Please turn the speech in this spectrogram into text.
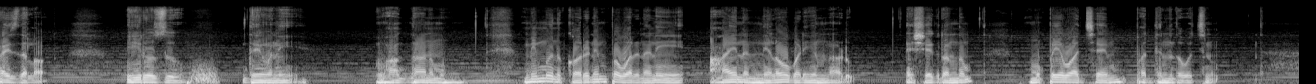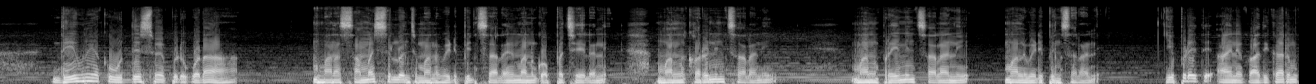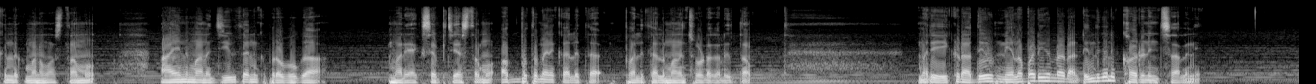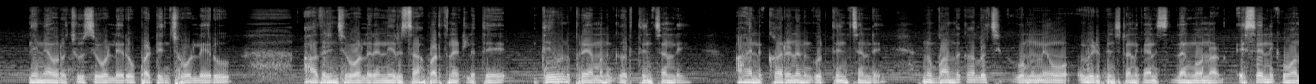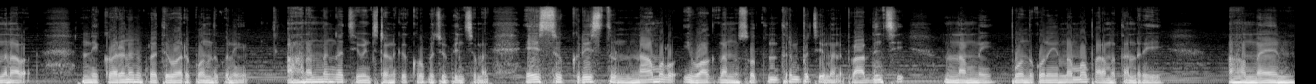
Praise the lord ఈరోజు దేవుని వాగ్దానము మిమ్మల్ని కరుణింపవలనని ఆయన నిలవబడి ఉన్నాడు. యశగ్రంథం ముప్పైవ అధ్యాయం పద్దెనిమిదవ వచనం. దేవుని యొక్క ఉద్దేశం ఎప్పుడు కూడా మన సమస్యల్లోంచి మనం విడిపించాలని మనం గొప్ప చేయాలని మనల్ని కరుణించాలని మనం ప్రేమించాలని మనం విడిపించాలని ఎప్పుడైతే ఆయన యొక్క అధికారం కిందకు మనం వస్తామో ఆయన మన జీవితానికి ప్రభుగా మరి యాక్సెప్ట్ చేస్తామో అద్భుతమైన కలిత ఫలితాలు మనం చూడగలుగుతాం. మరి ఇక్కడ దేవుడు నిలబడి ఉన్నాడు అంటే ఎందుకని కరుణించాలని? నేను చూసేవాళ్ళు లేరు పట్టించేవాళ్ళు లేరు ఆదరించేవాళ్ళు లేరు నిరుత్సాహపడుతున్నట్లయితే దేవుని ప్రేమను గుర్తించండి ఆయన కరుణను గుర్తించండి. నువ్వు బంధకాల్లో చిక్కుకుని నువ్వు విడిపించడానికి ఆయన సిద్ధంగా ఉన్నాడు. ఎస్ఎన్కి వందనాలు. నీ కరుణను ప్రతి వారు పొందుకుని ఆనందంగా జీవించడానికి కృప చూపించమని. యేసు క్రీస్తు నామలో ఈ వాగ్దానం స్వతంత్రింపచేయమని ప్రార్థించి నమ్మి పొందుకొని నమ్మ పరమ తండ్రి. ఆమెన్.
